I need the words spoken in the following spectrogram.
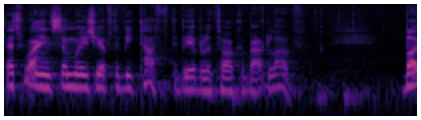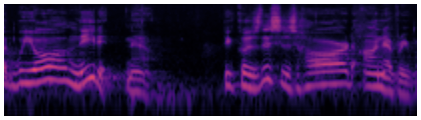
That's why, in some ways, you have to be tough to be able to talk about love. But we all need it now because this is hard on everyone.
